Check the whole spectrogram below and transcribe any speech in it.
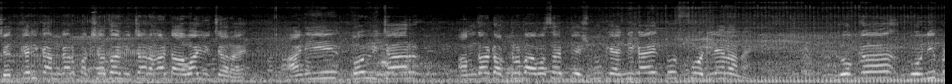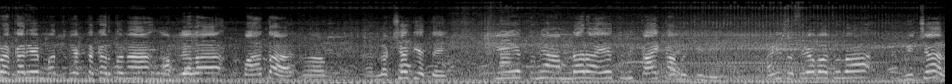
शेतकरी कामगार पक्षाचा विचार हा डावा विचार आहे. आणि तो विचार आमदार डॉक्टर बाबासाहेब देशमुख यांनी काय तो सोडलेला नाही. लोक दोन्ही प्रकारे मत व्यक्त करताना आपल्याला पाहता लक्षात येतं आहे की तुम्ही आमदार आहे तुम्ही काय कामं केली? आणि दुसऱ्या बाजूला विचार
